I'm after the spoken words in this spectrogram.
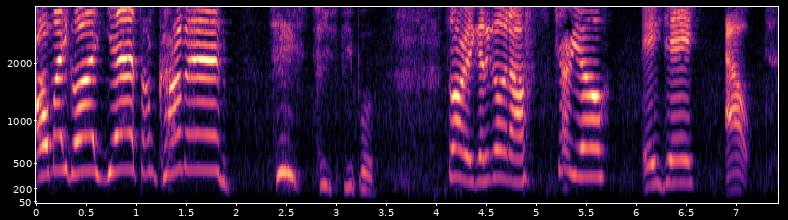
Oh my god, yes, I'm coming! Jeez, jeez, people. Sorry, gotta go now. Cheerio. AJ out.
